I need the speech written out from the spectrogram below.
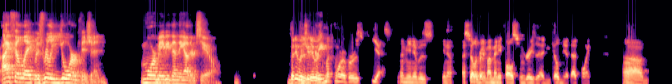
I feel like was really your vision, more hmm. maybe than the other two but it was it was much more of a yes. I mean, it was you know I celebrate my many falls from graves that hadn't killed me at that point. Um,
